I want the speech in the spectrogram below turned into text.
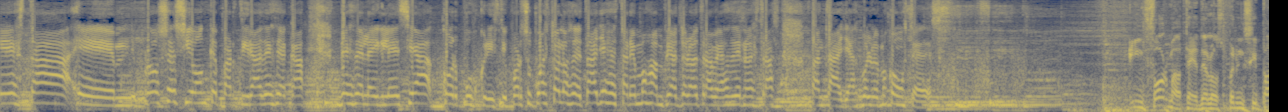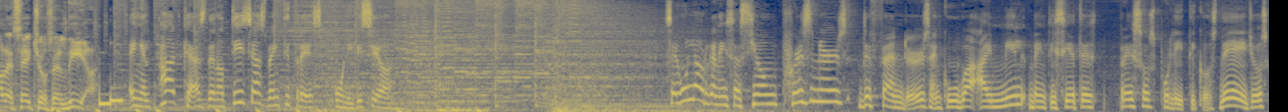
esta eh, procesión que partirá desde acá, desde la iglesia Corpus Christi. Por supuesto los detalles estaremos ampliándolo a través de nuestras pantallas. Volvemos con ustedes. Infórmate de los principales hechos del día. En el podcast de Noticias 23, Univisión. Según la organización Prisoners Defenders, en Cuba hay 1.027 presos políticos. De ellos,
